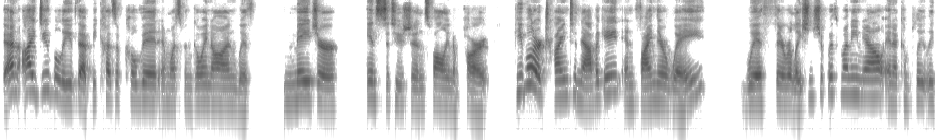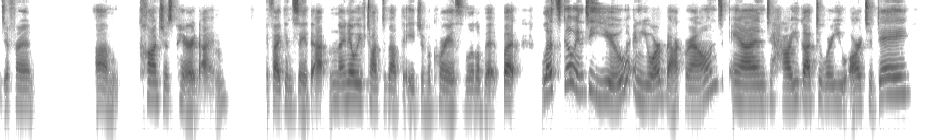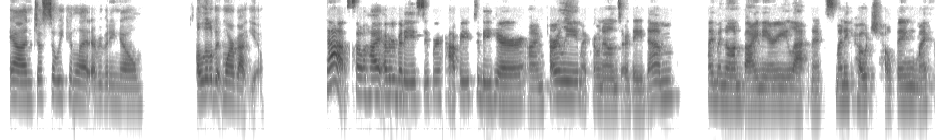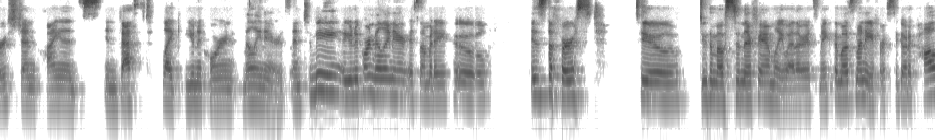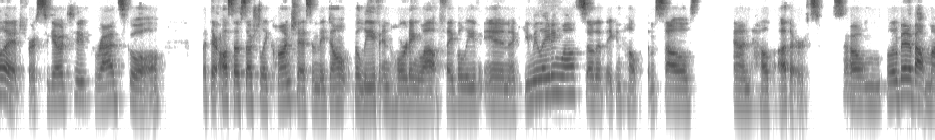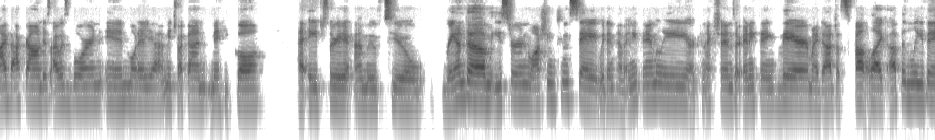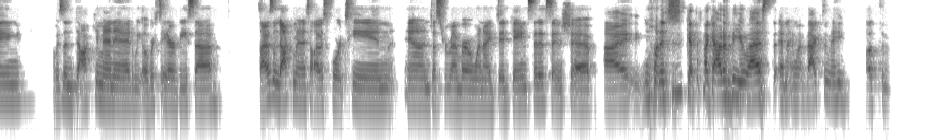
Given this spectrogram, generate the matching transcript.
And i do believe that because of covid and what's been going on with major institutions falling apart people are trying to navigate and find their way with their relationship with money now in a completely different um, conscious paradigm, if I can say that. And I know we've talked about the age of Aquarius a little bit, but let's go into you and your background and how you got to where you are today. And just so we can let everybody know a little bit more about you. Yeah. So, hi, everybody. Super happy to be here. I'm Charly. My pronouns are they, them. I'm a non binary Latinx money coach helping my first gen clients invest like unicorn millionaires. And to me, a unicorn millionaire is somebody who is the first to do the most in their family, whether it's make the most money, first to go to college, first to go to grad school, but they're also socially conscious and they don't believe in hoarding wealth. They believe in accumulating wealth so that they can help themselves and help others. So, um, a little bit about my background is I was born in Morelia, Michoacan, Mexico. At age three, I moved to random Eastern Washington state. We didn't have any family or connections or anything there. My dad just felt like up and leaving. I was undocumented. We overstayed our visa. So I was undocumented until I was 14. And just remember when I did gain citizenship, I wanted to get the fuck out of the US. And I went back to Mexico to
